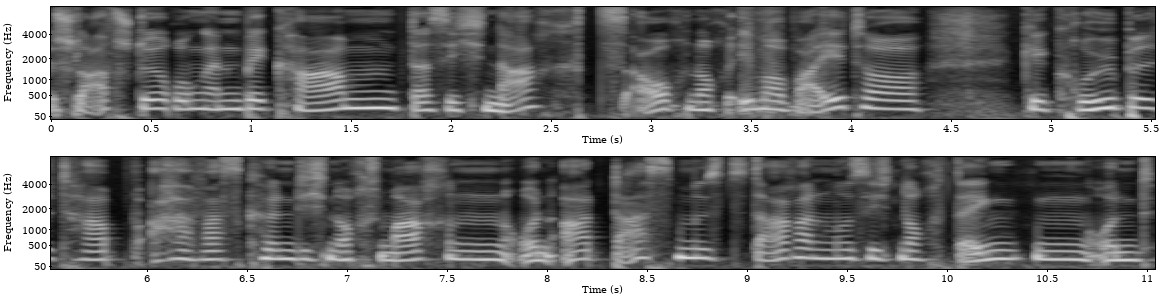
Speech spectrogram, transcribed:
Schlafstörungen bekam, dass ich nachts auch noch immer weiter gegrübelt habe, ah, was könnte ich noch machen? Und ah, das müsst, daran muss ich noch denken. Und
